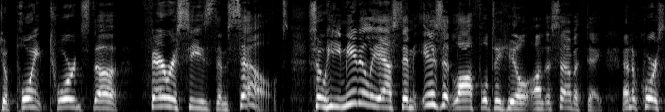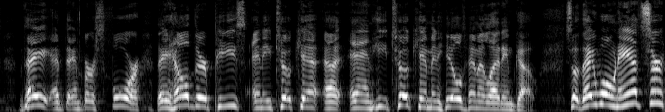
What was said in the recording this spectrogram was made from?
to point towards the Pharisees themselves. So he immediately asked them, is it lawful to heal on the Sabbath day? And of course, they, in verse four, they held their peace and he took him, uh, and he took him and healed him and let him go. So they won't answer.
